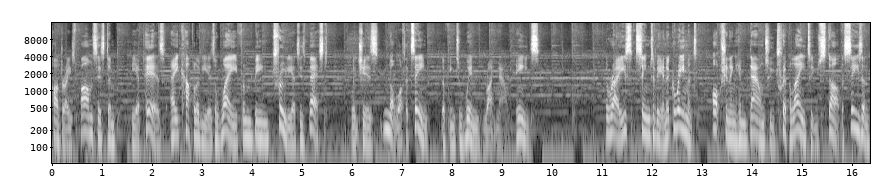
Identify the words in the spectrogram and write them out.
Padres farm system, he appears a couple of years away from being truly at his best, which is not what a team looking to win right now needs. The Rays seem to be in agreement, optioning him down to AAA to start the season,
